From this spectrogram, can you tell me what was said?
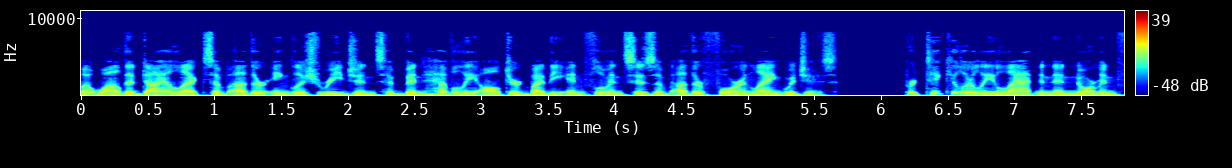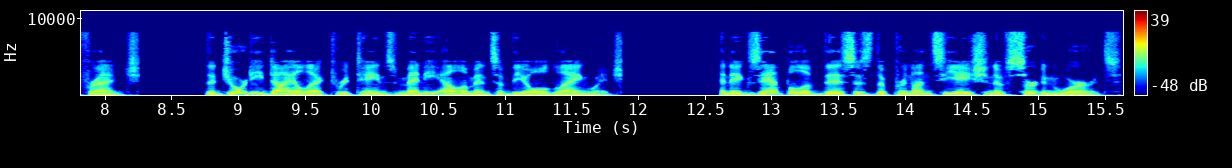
but while the dialects of other English regions have been heavily altered by the influences of other foreign languages—particularly Latin and Norman French—the Geordie dialect retains many elements of the Old Language. An example of this is the pronunciation of certain words,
